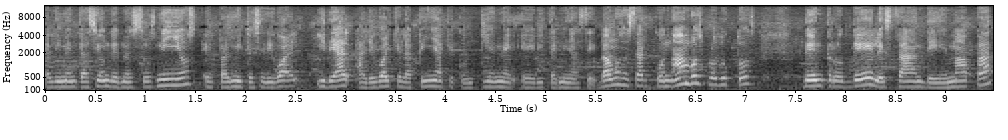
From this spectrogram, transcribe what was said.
la alimentación de nuestros niños, el palmito es igual, ideal, al igual que la piña que contiene eh, vitamina C. Vamos a estar con ambos productos dentro del stand de MAPA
